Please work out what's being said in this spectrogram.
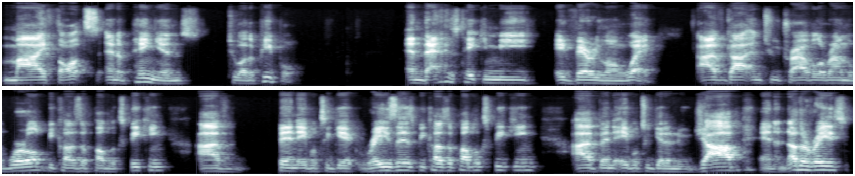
my thoughts and opinions to other people. And that has taken me a very long way. I've gotten to travel around the world because of public speaking. I've been able to get raises because of public speaking. I've been able to get a new job and another raise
